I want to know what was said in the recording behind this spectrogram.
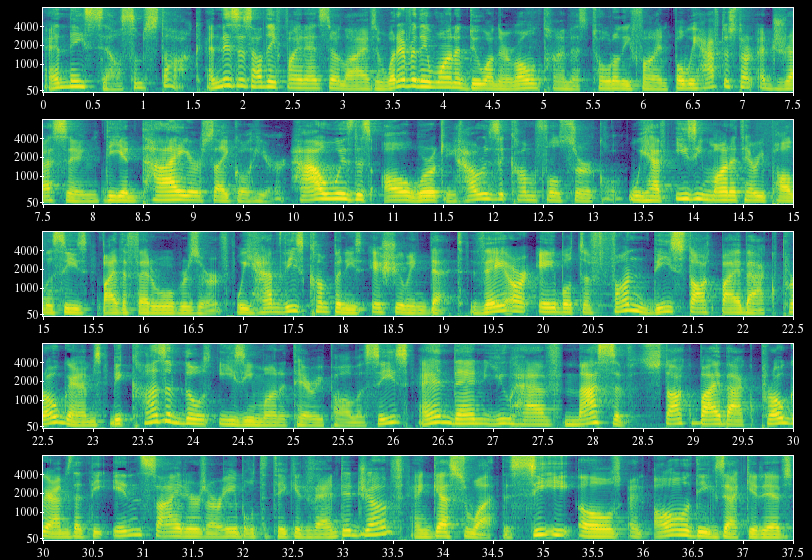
and they sell some stock. And this is how they finance their lives and whatever they want to do on their own time, that's totally fine. But we have to start addressing the entire cycle here. How is this all working? How does it come full circle? We have easy monetary policies by the Federal Reserve. We have these companies issuing debt. They are able to fund these stock buyback programs because of those easy monetary policies. And then you have massive stock buyback programs that the insiders are able to take advantage of. And guess what? The CEOs and all of the executives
